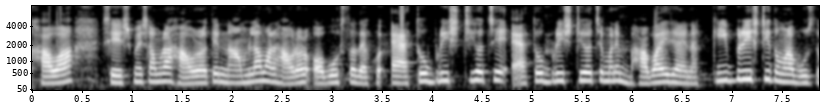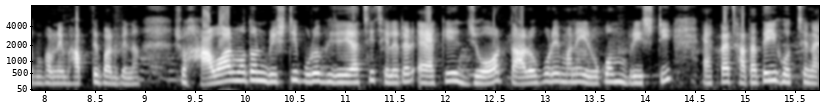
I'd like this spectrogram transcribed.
খাওয়া, শেষমেশ আমরা হাওড়াতে নামলাম। আর হাওড়ার অবস্থা দেখো, এত বৃষ্টি হচ্ছে, এত বৃষ্টি হচ্ছে মানে ভাবাই যায় না। কি বৃষ্টি তোমরা বুঝতে মানে ভাবতে পারবে না। সো, হাওয়ার মতন বৃষ্টি পুরো ভিজে যাচ্ছি। ছেলেটার একে জ্বর, তার উপরে মানে এরকম বৃষ্টি, একটা ছাতাতেই হচ্ছে না,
